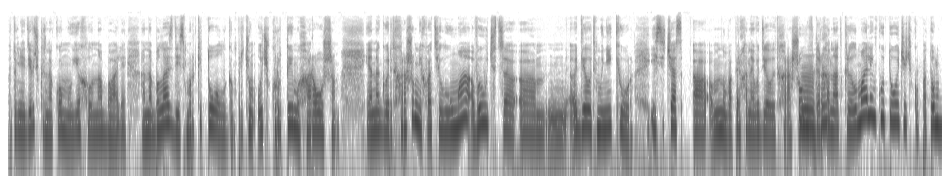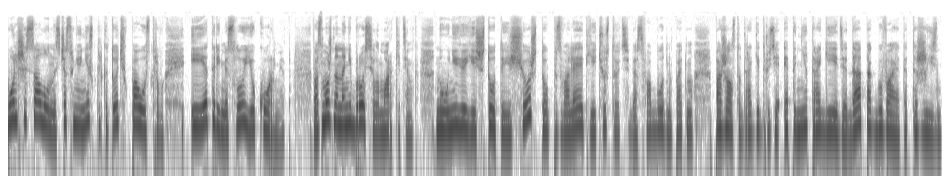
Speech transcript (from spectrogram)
Вот у меня девочка знакомая уехала на Бали, Бали. Она была здесь маркетологом, причем очень крутым и хорошим. И она говорит, хорошо, мне хватило ума выучиться э, делать маникюр. И сейчас, э, ну, во-первых, она его делает хорошо, mm-hmm. во-вторых, она открыла маленькую точечку, потом больший салон, и сейчас у нее несколько точек по острову. И это ремесло ее кормит. Возможно, она не бросила маркетинг, но у нее есть что-то еще, что позволяет ей чувствовать себя свободно. Поэтому, пожалуйста, дорогие друзья, это не трагедия, да, так бывает, это жизнь.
